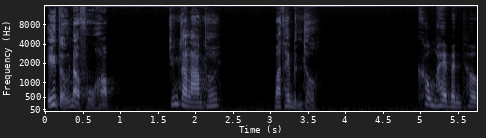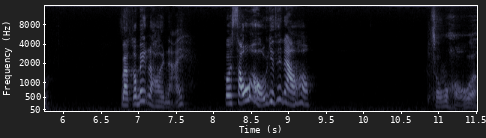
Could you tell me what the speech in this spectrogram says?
ý tưởng nào phù hợp? Chúng ta làm thôi. Bà thấy bình thường. Không hề bình thường. Bà có biết là hồi nãy Con xấu hổ như thế nào không? Xấu hổ à?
